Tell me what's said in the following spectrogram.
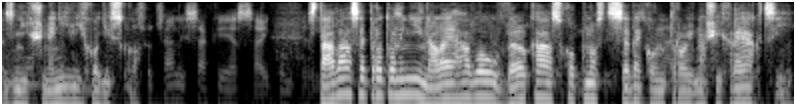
z nichž není východisko. Stává se proto nyní naléhavou velká schopnost sebekontroly našich reakcí,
